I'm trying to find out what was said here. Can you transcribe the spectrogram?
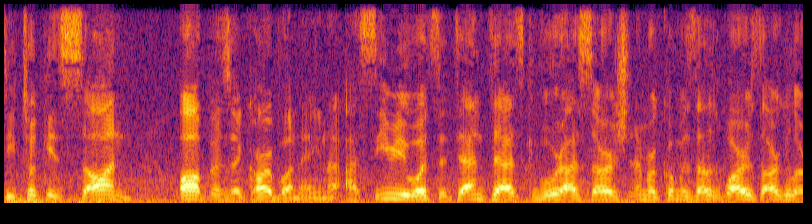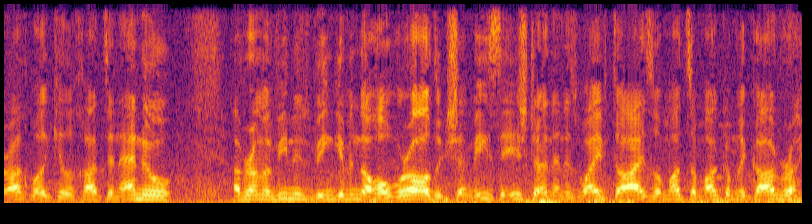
He took his son up as a carbon. And Asiri, what's the tenth task? Kavur Asar, Shenemar Kumas Elch Baris, the Arkal Rachwal Kilchat Enu. Avram Avinu is being given the whole world. Kshamisa Ishtar, and then his wife dies. Lamatza Makam the Kavra.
